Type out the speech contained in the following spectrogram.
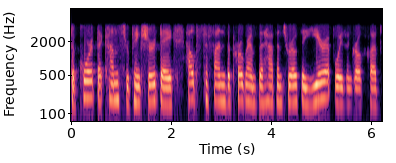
support that comes through Pink Shirt Day helps to fund the programs that happen throughout the year at Boys and Girls Clubs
